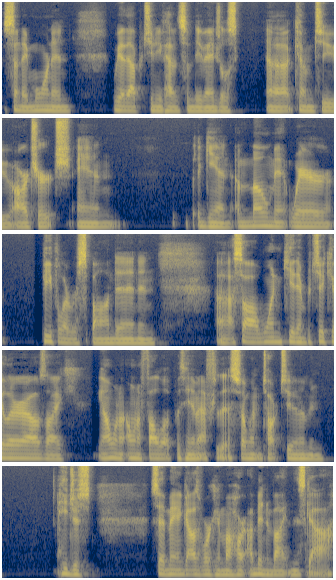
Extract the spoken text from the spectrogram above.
Sunday morning, we had the opportunity of having some of the evangelists uh, come to our church, and again, a moment where people are responding. And uh, I saw one kid in particular. I was like, you know, I want to I want to follow up with him after this. So I went and talked to him, and he just said, "Man, God's working in my heart. I've been inviting this guy."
